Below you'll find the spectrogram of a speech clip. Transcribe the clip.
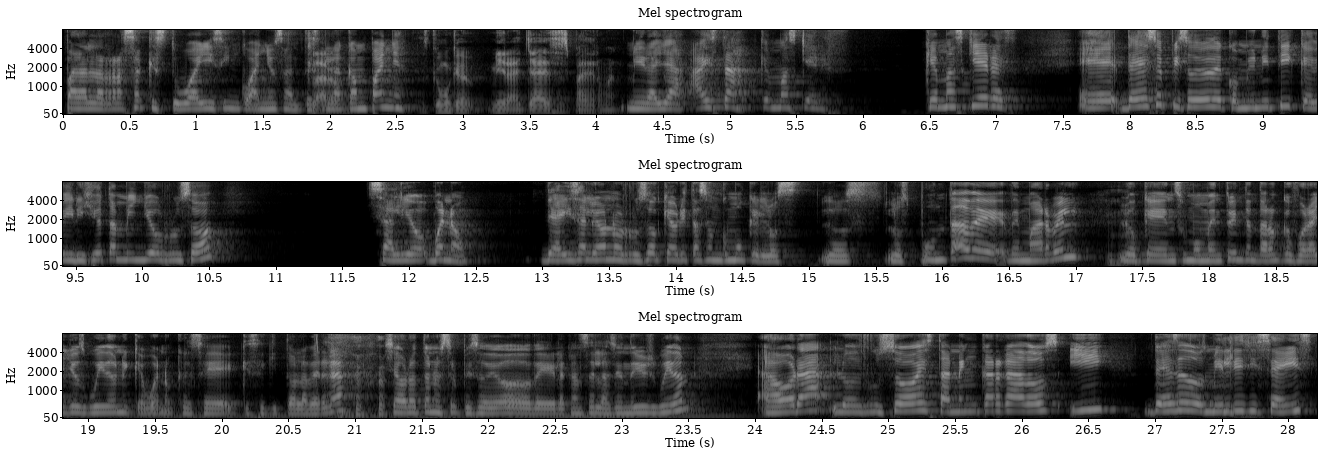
para la raza que estuvo ahí cinco años antes Claro. en la campaña. Es como que, mira, ya es Spider-Man. Mira ya, ahí está. ¿Qué más quieres? ¿Qué más quieres? Eh, de ese episodio de Community que dirigió también Joe Russo, salió, bueno, de ahí salieron los rusos que ahorita son como que los, los, los punta de, de Marvel, lo que en su momento intentaron que fuera Joss Whedon y que bueno, que se, que se quitó la verga. Shout out a nuestro episodio de la cancelación de Joss Whedon. Ahora los rusos están encargados y desde 2016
